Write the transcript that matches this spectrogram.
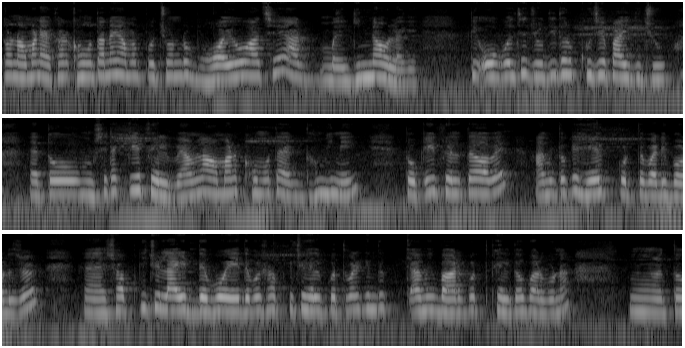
কারণ আমার একার ক্ষমতা নাই, আমার প্রচণ্ড ভয়ও আছে আর ঘৃণাও লাগে। তো, ও বলছে, যদি ধর খুঁজে পাই কিছু তো সেটা কে ফেলবে? আমরা আমার ক্ষমতা একদমই নেই, তোকেই ফেলতে হবে। আমি তোকে হেল্প করতে পারি বড়জোর। সব কিছু লাইট দেবো, এ দেবো সব কিছু হেল্প করতে পারি, কিন্তু আমি বার করতে, ফেলতেও পারব না। তো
